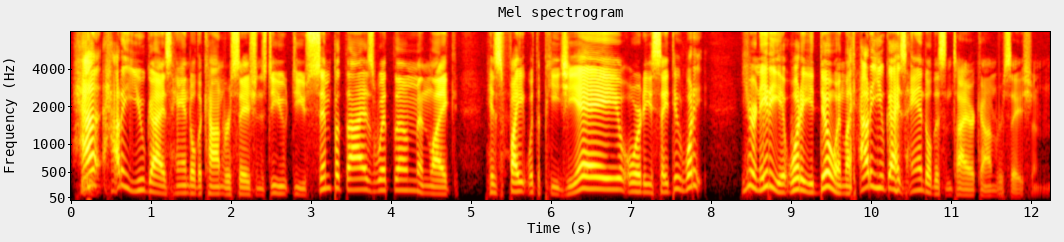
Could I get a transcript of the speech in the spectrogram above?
how how do you guys handle the conversations? Do you do you sympathize with them and like his fight with the PGA, or do you say, dude, what? You're an idiot. What are you doing? Like, how do you guys handle this entire conversation?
